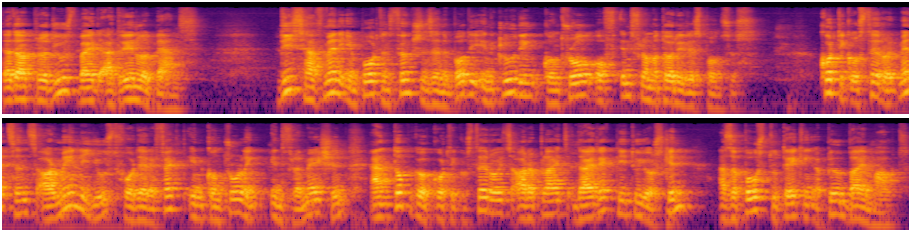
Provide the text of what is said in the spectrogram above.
that are produced by the adrenal glands. These have many important functions in the body including control of inflammatory responses. Corticosteroid medicines are mainly used for their effect in controlling inflammation and topical corticosteroids are applied directly to your skin as opposed to taking a pill by mouth.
